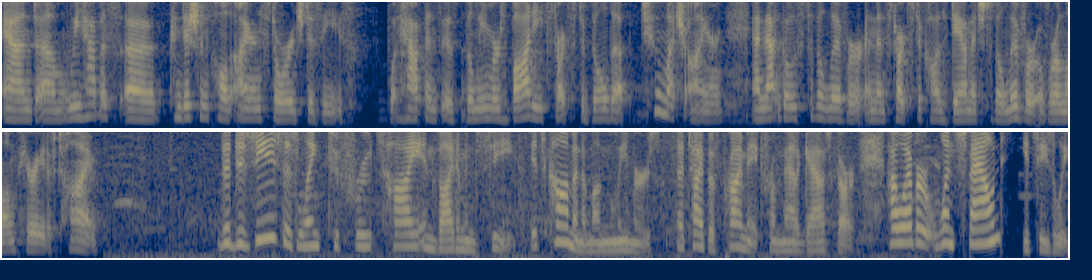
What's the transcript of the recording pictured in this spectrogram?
And um, we have a, a condition called iron storage disease. What happens is the lemur's body starts to build up too much iron, and that goes to the liver and then starts to cause damage to the liver over a long period of time. The disease is linked to fruits high in vitamin C. It's common among lemurs, a type of primate from Madagascar. However, once found, it's easily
